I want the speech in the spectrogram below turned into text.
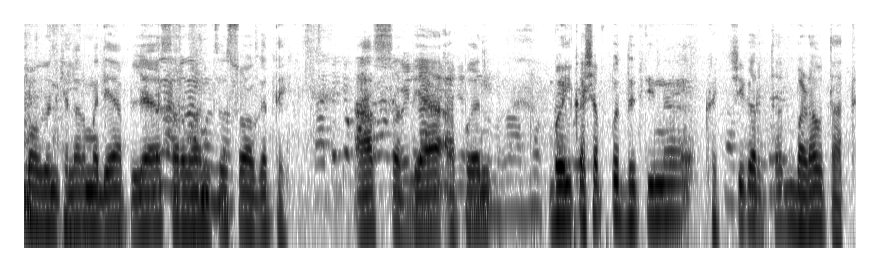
बहुधन खिलारमध्ये आपल्या सर्वांचं स्वागत आहे. आज सध्या आपण बैल कशा पद्धतीनं खच्ची करतात बढवतात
